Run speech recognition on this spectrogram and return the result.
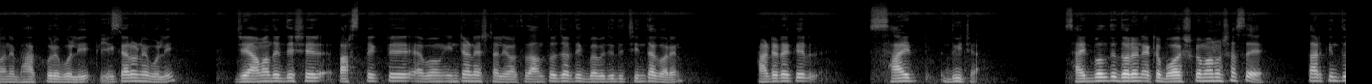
মানে ভাগ করে বলি। এই কারণে বলি যে আমাদের দেশের পার্সপেক্টে এবং ইন্টারন্যাশনালি অর্থাৎ আন্তর্জাতিকভাবে যদি চিন্তা করেন হার্ট অ্যাটাকের সাইড দুইটা। সাইড বলতে ধরেন একটা বয়স্ক মানুষ আছে তার কিন্তু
